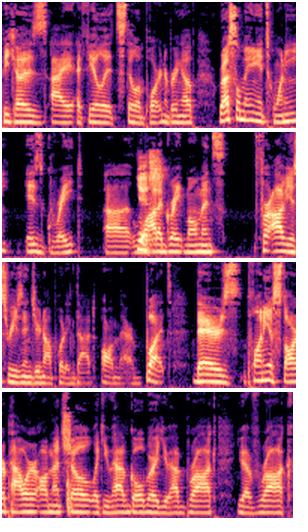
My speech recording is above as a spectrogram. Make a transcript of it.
because i i feel it's still important to bring up wrestlemania 20 is great a uh, Yes. lot of great moments for obvious reasons you're not putting that on there but there's plenty of star power on that show like you have goldberg you have brock you have rock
